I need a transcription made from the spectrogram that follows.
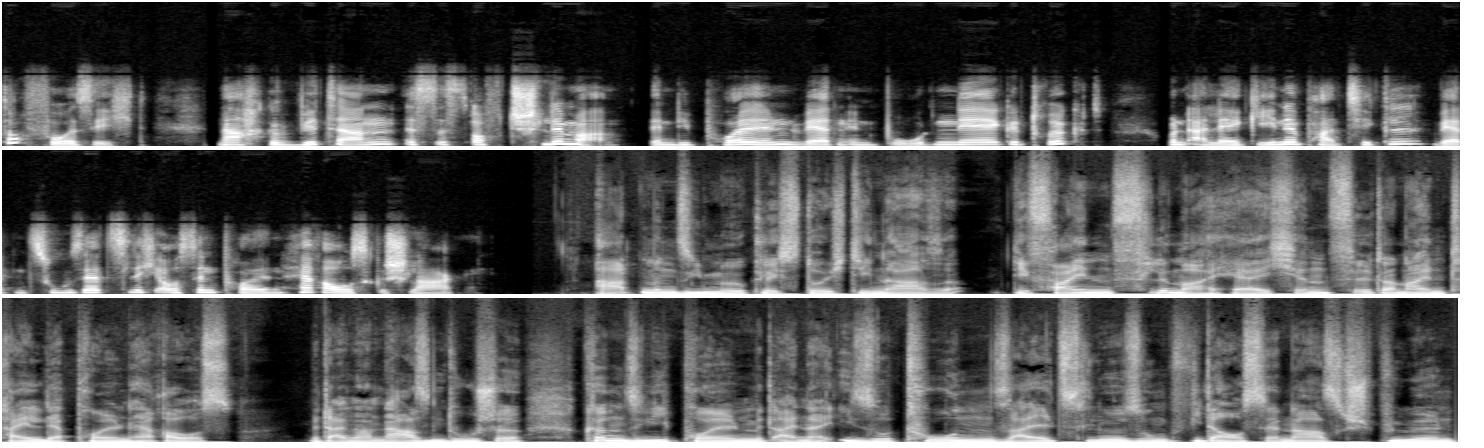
Doch Vorsicht, nach Gewittern ist es oft schlimmer, denn die Pollen werden in Bodennähe gedrückt und allergene Partikel werden zusätzlich aus den Pollen herausgeschlagen. Atmen Sie möglichst durch die Nase. Die feinen Flimmerhärchen filtern einen Teil der Pollen heraus. Mit einer Nasendusche können Sie die Pollen mit einer isotonen Salzlösung wieder aus der Nase spülen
